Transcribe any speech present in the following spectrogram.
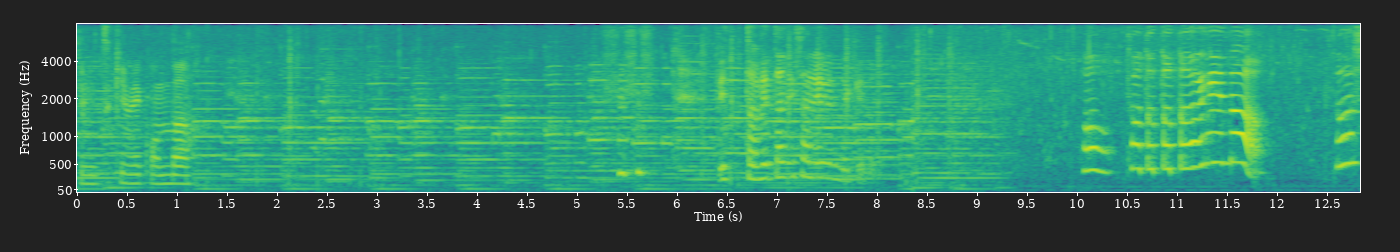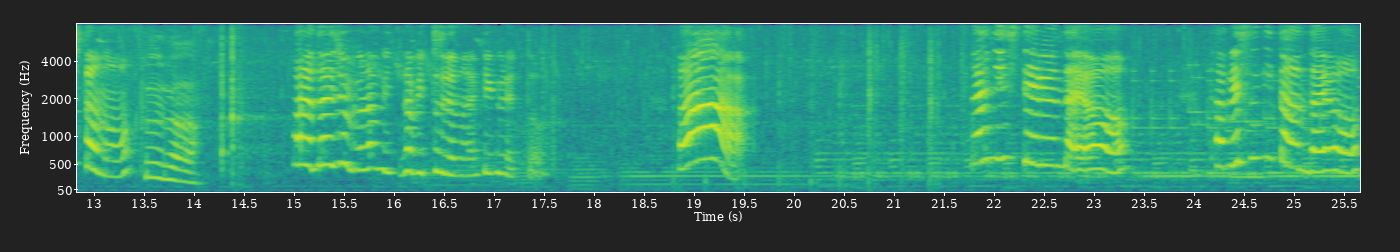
蜂蜜決め込んだ。ベッタベタにされるんだけど。あ食ととと大変だ。どうしたの？プーがあら大丈夫？ラビラビットじゃない？ピグレット。ああ何してるんだよ？食べ過ぎたんだよ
